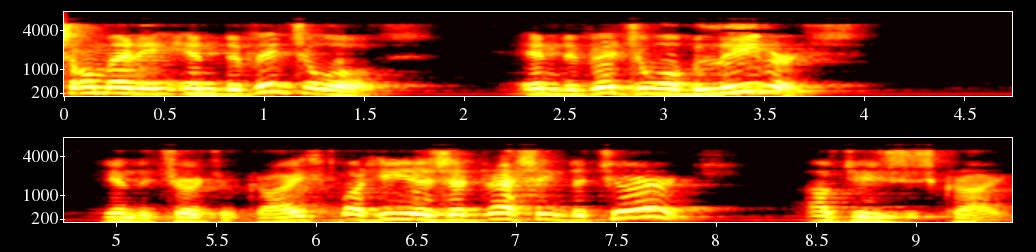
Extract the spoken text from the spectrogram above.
so many individuals, individual believers in the church of Christ, but He is addressing the church of Jesus Christ.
